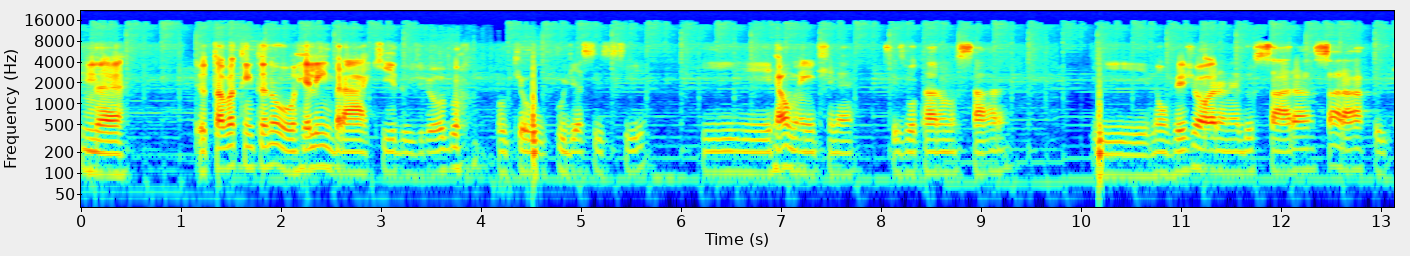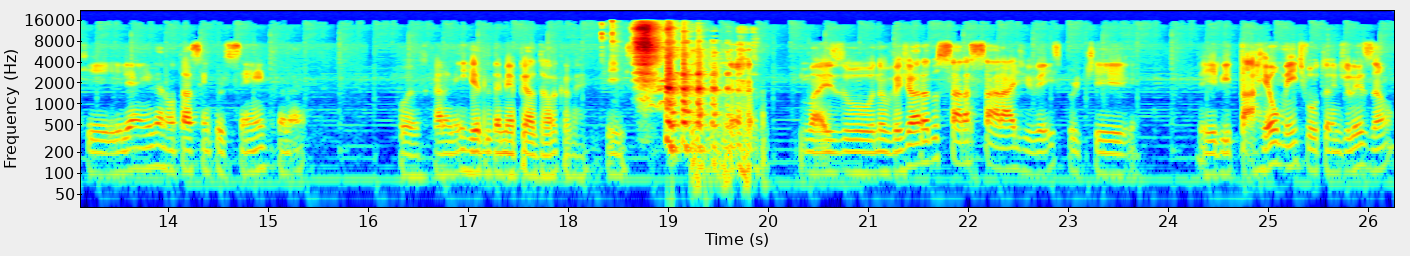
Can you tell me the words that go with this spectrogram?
Né. Eu tava tentando relembrar aqui do jogo o que eu pude assistir. E realmente, né? Vocês votaram no Sara. E não vejo a hora, né, do Sara sarar, porque ele ainda não tá 100%, né? Pô, os caras nem riram da minha piadoca, velho. Que isso. Mas o não vejo a hora do Sara sarar de vez, porque ele tá realmente voltando de lesão.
